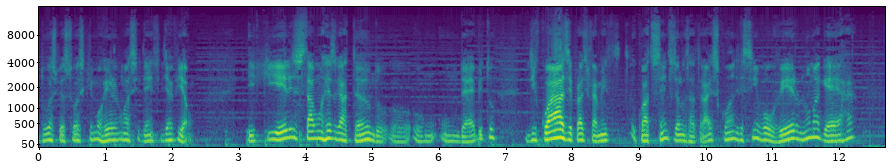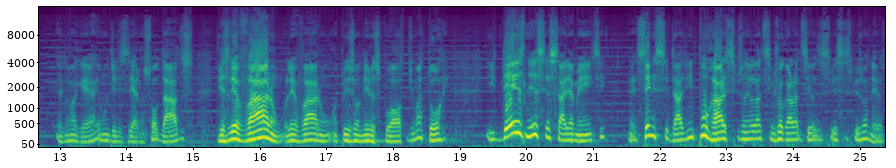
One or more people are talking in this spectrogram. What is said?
duas pessoas que morreram num acidente de avião. E que eles estavam resgatando um, um débito de quase praticamente 400 anos atrás, quando eles se envolveram numa guerra, numa guerra onde eles eram soldados, eles levaram, levaram prisioneiros para o alto de uma torre e desnecessariamente, né, sem necessidade, empurrar esses prisioneiros lá de cima, jogar lá de cima esses prisioneiros.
